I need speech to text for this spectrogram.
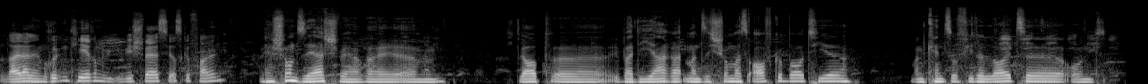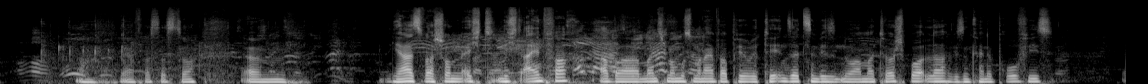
leider den Rücken kehren. Wie, wie schwer ist dir das gefallen? Ja, schon sehr schwer, weil ähm, ich glaube, äh, über die Jahre hat man sich schon was aufgebaut hier. Man kennt so viele Leute und oh, ja, fast das Tor. Ähm, ja, es war schon echt nicht einfach, aber manchmal muss man einfach Prioritäten setzen. Wir sind nur Amateursportler, wir sind keine Profis. Äh,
